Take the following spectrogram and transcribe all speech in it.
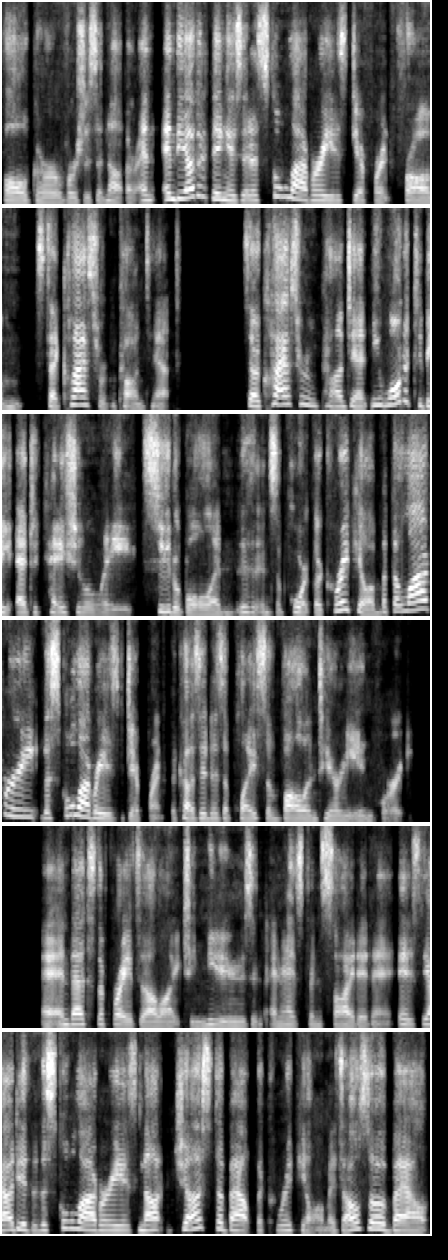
vulgar versus another. And and the other thing is that a school library is different from say classroom content. So classroom content, you want it to be educationally suitable and, and support the curriculum. But the library, the school library is different because it is a place of voluntary inquiry. And that's the phrase that I like to use and, and has been cited. Is the idea that the school library is not just about the curriculum. It's also about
